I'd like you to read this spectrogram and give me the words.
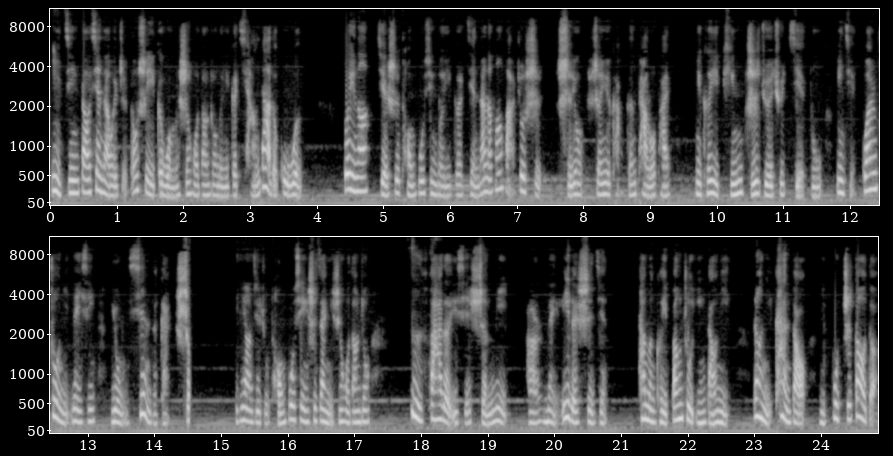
易经到现在为止都是一个我们生活当中的一个强大的顾问。所以呢，解释同步性的一个简单的方法就是使用神谕卡跟塔罗牌，你可以凭直觉去解读，并且关注你内心涌现的感受。一定要记住，同步性是在你生活当中自发的一些神秘而美丽的事件，它们可以帮助引导你，让你看到你不知道的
